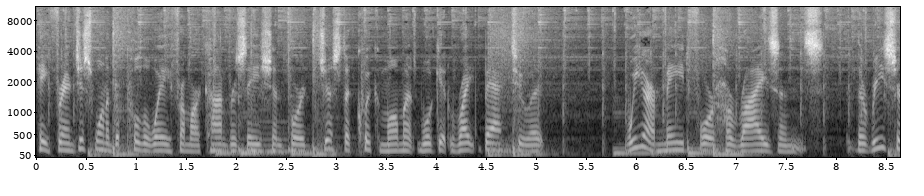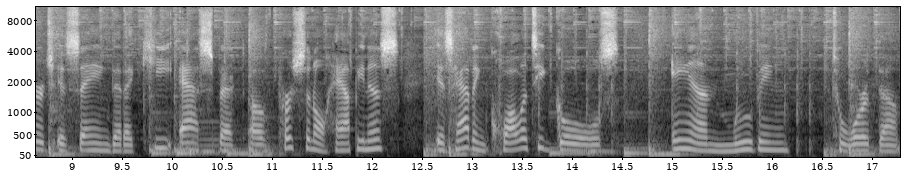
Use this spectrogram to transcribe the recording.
Hey, friend, just wanted to pull away from our conversation for just a quick moment. We'll get right back to it. We are made for horizons. The research is saying that a key aspect of personal happiness is having quality goals and moving toward them.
